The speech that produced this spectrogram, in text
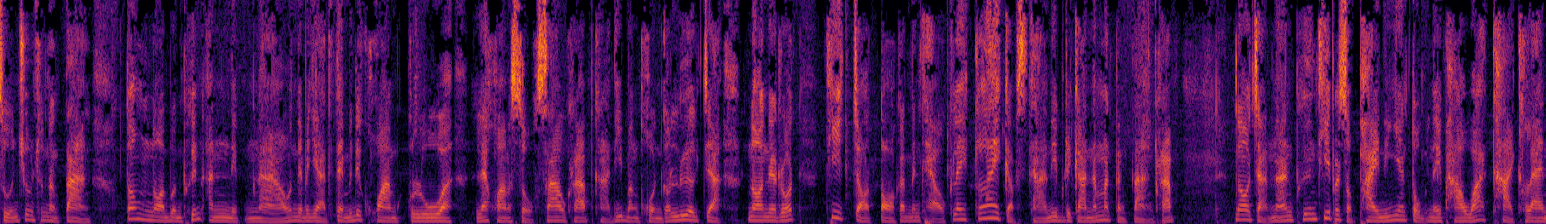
ศูนย์ชุมชนต่างๆ ต้องนอนบนพื้นอันเหน็บหนาว ในบรรยากาศที่เต็มไปด้วยความกลัวและความโศกเศร้าครับขณะที่บางคนก็เลือกจะนอนในรถที่จอดต่อกันเป็นแถวใกล้ ๆ กับสถานีบริการน้ำมันต่างๆ ครับ นอกจากนั้นพื้นที่ประสบภัยนี้ยังตกอยู่ในภาวะขาดแคลน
